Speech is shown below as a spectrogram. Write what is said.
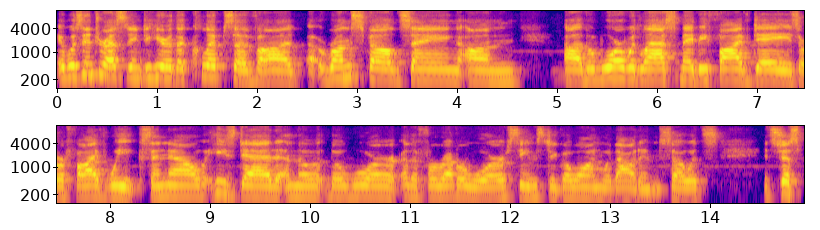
It was interesting to hear the clips of uh, Rumsfeld saying um, uh, the war would last maybe five days or five weeks, and now he's dead, and the the war, the forever war, seems to go on without him. So it's it's just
